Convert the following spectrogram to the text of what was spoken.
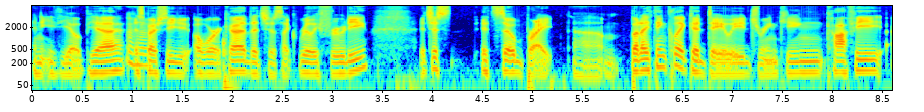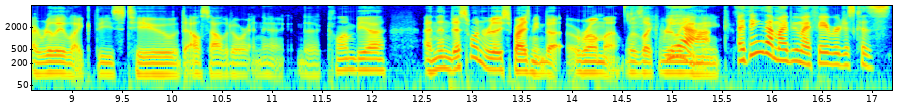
an Ethiopia, Mhm. especially a Worka that's just like really fruity. It's just it's so bright. Um, but I think like a daily drinking coffee, I really like these two, the El Salvador and the the Colombia. And then this one really surprised me. The aroma was like really Yeah. unique. I think that might be my favorite just because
